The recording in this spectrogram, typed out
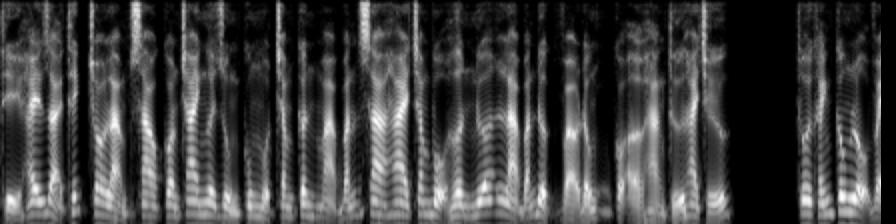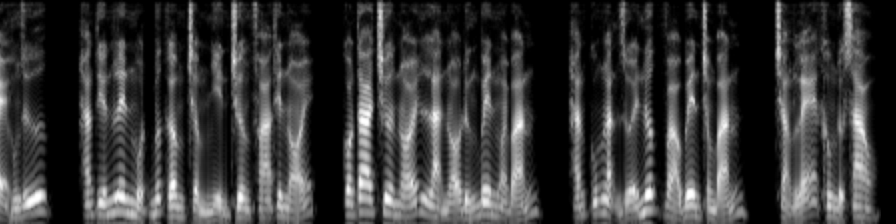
thì hãy giải thích cho làm sao con trai ngươi dùng cung 100 cân mà bắn xa 200 bộ hơn nữa là bắn được vào đống cỏ ở hàng thứ hai chứ. Thôi Khánh Công lộ vẻ hung dữ, hắn tiến lên một bước âm trầm nhìn Trương Phá Thiên nói, còn ta chưa nói là nó đứng bên ngoài bán, hắn cũng lặn dưới nước vào bên trong bán, chẳng lẽ không được sao?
